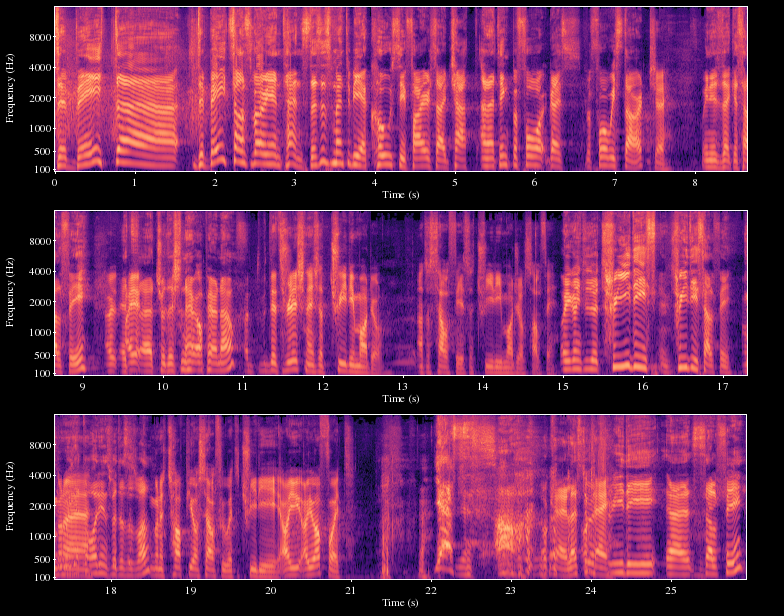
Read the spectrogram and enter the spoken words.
Debate. Uh, debate sounds very intense. This is meant to be a cozy fireside chat, and I think before, guys, before we start, Okay. we need to take a selfie. Uh, it's I- a tradition here up here now. But the tradition is a 3D module, not a selfie. It's a 3D module selfie. Are you going to do a 3D 3D selfie? I'm So we get gonna- the audience with us as well. I'm going to top your selfie with a 3D. Are you, are you up for it? Yes. Yes. Ah, okay, let's do Okay. a 3D uh, selfie.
